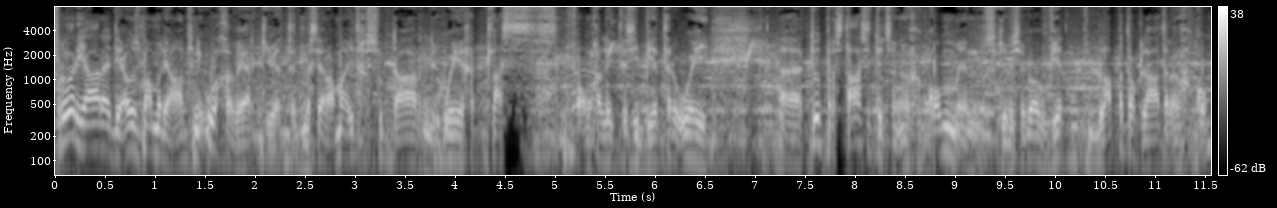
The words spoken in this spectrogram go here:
vroeër jare het die ouens maar met die hand in die oë gewerk, jy weet. Dit mos ramma uitgesoek daar in die ooi geklas. Vir ongeluk is die beter ooi. Uh toe prestasietoetsing gekom en skielik seker ook weet blap het ook later ingekom.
